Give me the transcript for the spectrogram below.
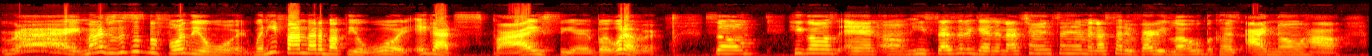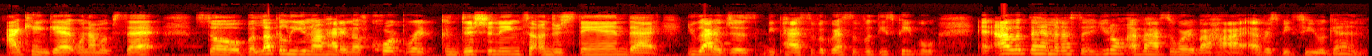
right. Mind you, this was before the award. When he found out about the award, it got spicier, but whatever. So he goes and um he says it again and I turned to him and I said it very low because I know how I can get when I'm upset. So, but luckily, you know, I've had enough corporate conditioning to understand that you got to just be passive aggressive with these people. And I looked at him and I said, "You don't ever have to worry about how I ever speak to you again."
